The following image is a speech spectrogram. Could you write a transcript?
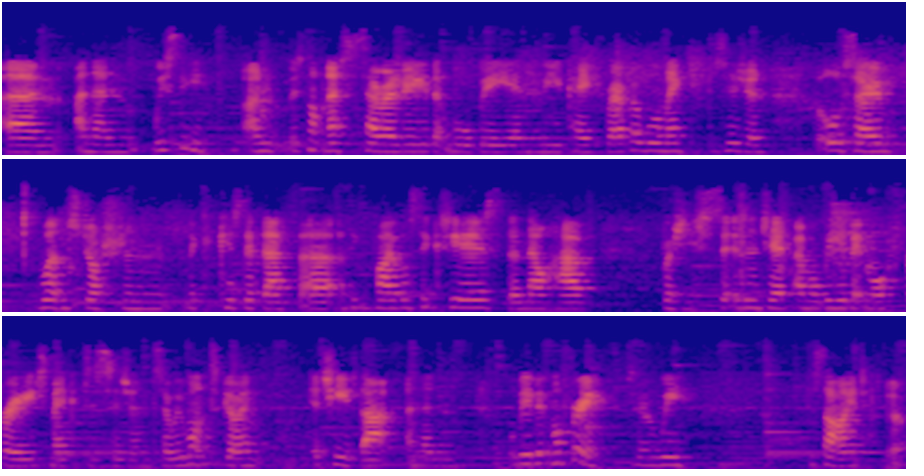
Um, and then we see. And it's not necessarily that we'll be in the UK forever, we'll make a decision. But also, once Josh and the kids live there for I think five or six years, then they'll have British citizenship and we'll be a bit more free to make a decision. So we want to go and achieve that and then we'll be a bit more free. So we decide. Yeah.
